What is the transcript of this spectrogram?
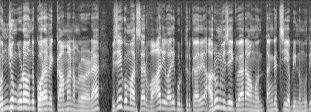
கொஞ்சம் கூட வந்து குறை வைக்காமல் நம்மளோட விஜயகுமார் சார் வாரி வாரி கொடுத்துருக்காரு. அருண் விஜய்க்கு வேறு அவங்க வந்து தங்கச்சி அப்படின்னும் போது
